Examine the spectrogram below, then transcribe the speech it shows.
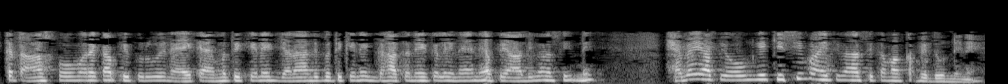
එක ට්‍රාන්ස්ෆෝමර් එකක් පිපිරුවේ නැහැ. ඒක ඇමති කෙනෙක් ජනාධිපති කෙනෙක් ඝාතනය කළේ නැහැනේ අපි ආදිවාසීන්නේ. හැබැයි අපි ඔවුන්ගේ කිසිම අයිතිවාසිකමක් අපි දුන්නේ නැහැ.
